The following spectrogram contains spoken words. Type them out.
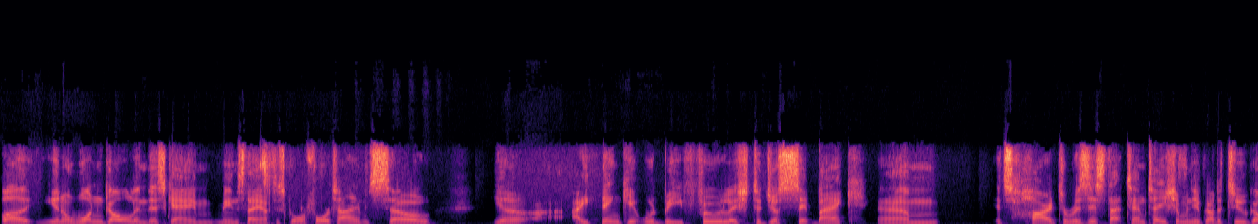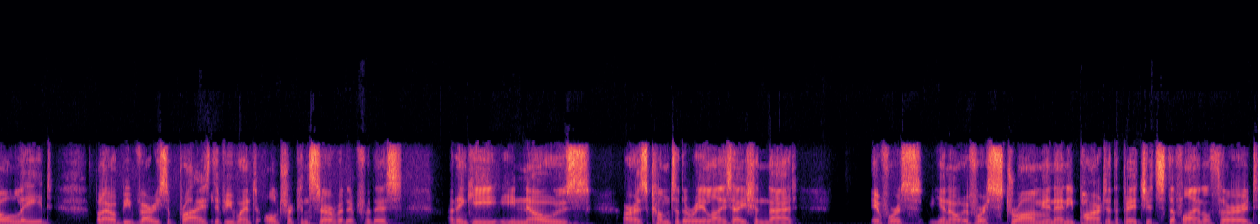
But you know, one goal in this game means they have to score four times. So, you know, I think it would be foolish to just sit back. Um, it's hard to resist that temptation when you've got a two-goal lead. But I would be very surprised if he went ultra conservative for this. I think he he knows or has come to the realization that if we're you know if we're strong in any part of the pitch, it's the final third.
